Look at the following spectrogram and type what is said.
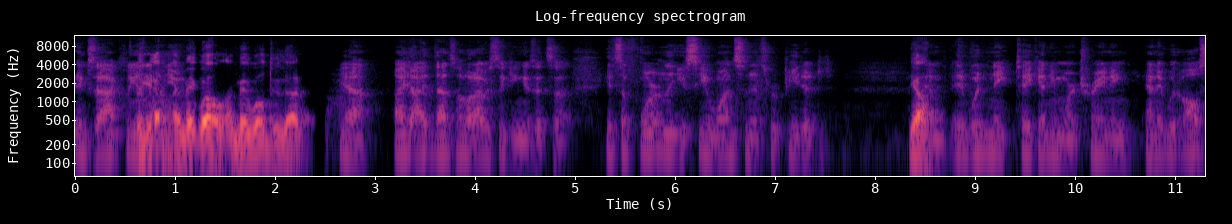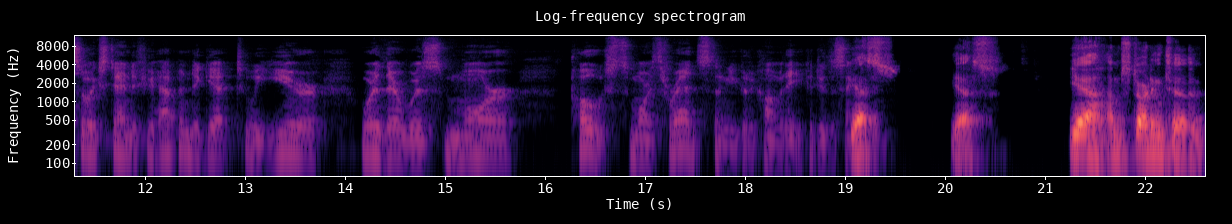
Exactly. So yeah, when I may well, I may well do that. Yeah, I, I, that's what I was thinking is it's a, it's a form that you see once and it's repeated. Yeah, And it wouldn't take any more training, and it would also extend if you happen to get to a year where there was more posts, more threads than you could accommodate, you could do the same thing. yes, yes. Yeah, I'm starting to,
